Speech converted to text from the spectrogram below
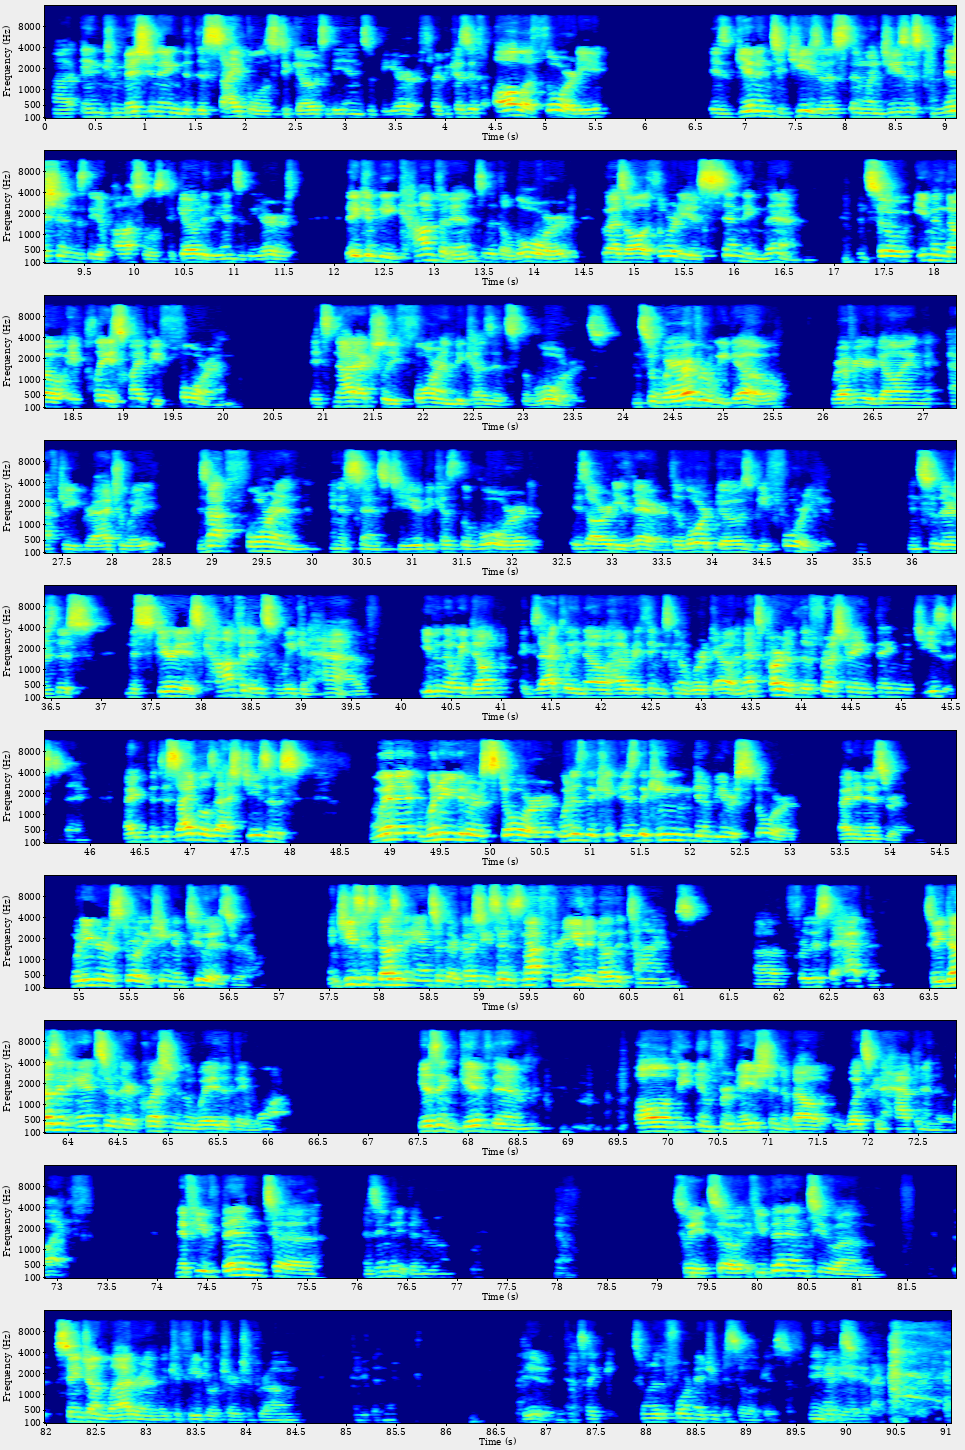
uh, in commissioning the disciples to go to the ends of the earth, right? Because if all authority is given to Jesus, then when Jesus commissions the apostles to go to the ends of the earth, they can be confident that the Lord, who has all authority, is sending them. And so, even though a place might be foreign, it's not actually foreign because it's the Lord's. And so, wherever we go, wherever you're going after you graduate, is not foreign in a sense to you because the Lord is already there. The Lord goes before you. And so there's this mysterious confidence we can have, even though we don't exactly know how everything's going to work out. And that's part of the frustrating thing with Jesus today. Like the disciples asked Jesus, when it, when are you going to restore? When is the is the kingdom going to be restored? Right in Israel. When are you going to restore the kingdom to Israel? And Jesus doesn't answer their question. He says it's not for you to know the times uh, for this to happen. So he doesn't answer their question the way that they want. He doesn't give them all of the information about what's going to happen in their life. And if you've been to, has anybody been to Rome before? No. Sweet. So if you've been into um, St. John Lateran, the Cathedral Church of Rome, have you been there? dude, that's like it's one of the four major basilicas. Anyways.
